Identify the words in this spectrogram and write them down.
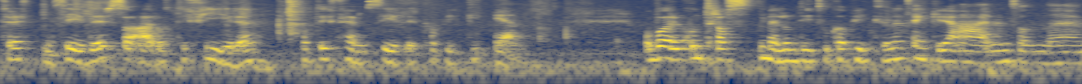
113 sider så er 84 85 sider kapittel 1. Og bare kontrasten mellom de to kapitlene tenker jeg er en sånn eh,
